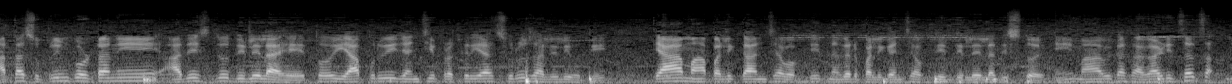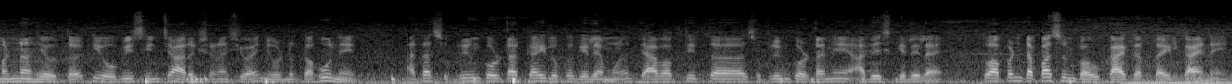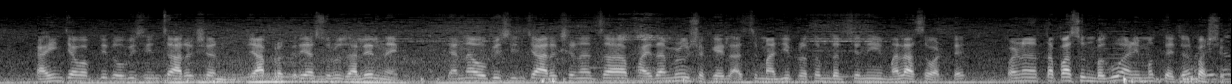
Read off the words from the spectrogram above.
आता सुप्रीम कोर्टाने आदेश जो दिलेला आहे तो यापूर्वी ज्यांची प्रक्रिया सुरू झालेली होती त्या महापालिकांच्या बाबतीत नगरपालिकांच्या बाबतीत दिलेला दिसतोय. आणि महाविकास आघाडीचंच म्हणणं हे होतं की ओबीसींच्या आरक्षणाशिवाय निवडणुका होऊ नयेत. आता सुप्रीम कोर्टात काही लोक गेल्यामुळं त्या बाबतीत सुप्रीम कोर्टाने आदेश केलेला आहे. तो आपण तपासून पाहू काय करता येईल काय नाही. काहींच्या बाबतीत ओबीसींचं आरक्षण ज्या प्रक्रिया सुरू झालेल्या नाहीत त्यांना ओबीसींच्या आरक्षणाचा फायदा मिळू शकेल असं माझी प्रथमदर्शनी मला असं वाटतंय. पण तपासून बघू आणि मग त्याच्यावर भाष्य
